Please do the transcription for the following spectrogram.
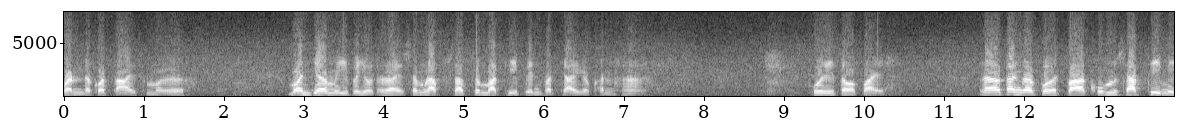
วันแล้วก็ตายเสมอ มันจะมีประโยชน์อะไรสำหรับทรัพย์สมบัติที่เป็นปัจจัยกับขันห้าคุยต่อไป แล้วท่านก็เปิดปากคุ้มทรัพย์ที่มี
